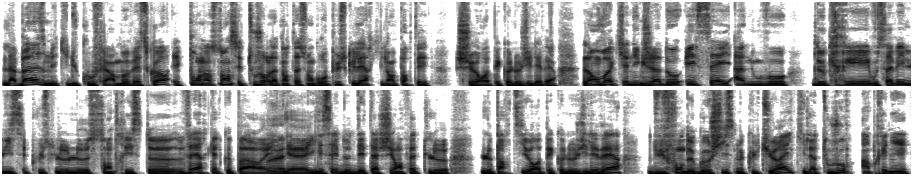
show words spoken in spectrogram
la base, mais qui du coup fait un mauvais score. Et pour l'instant, c'est toujours la tentation groupusculaire qui l'a emporté chez Europe Écologie Les Verts. Là, on voit qu'Yannick Jadot est essaye à nouveau de créer, vous savez, lui, c'est plus le, centriste vert quelque part. Il, il, essaye de détacher en fait le, le parti Europe Écologie Les Verts du fond de gauchisme culturel qu'il a toujours imprégné.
